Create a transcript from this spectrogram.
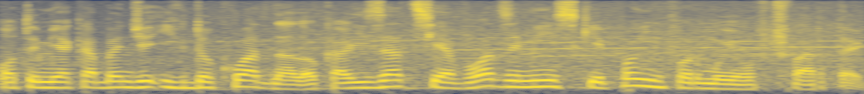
O tym jaka będzie ich dokładna lokalizacja władze miejskie poinformują w czwartek.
